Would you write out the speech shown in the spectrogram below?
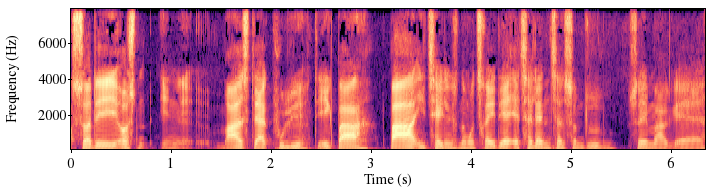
så er det også en øh, meget stærk pulje. Det er ikke bare, bare Italiens nummer tre, det er Atalanta, som du sagde, Mark, er,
